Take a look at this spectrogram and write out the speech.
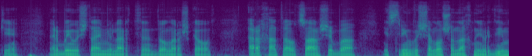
כ-42 מיליארד דולר השקעות. הערכת האוצר שב-23 אנחנו יורדים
